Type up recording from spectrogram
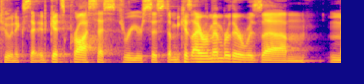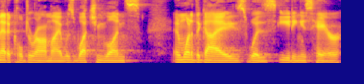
to an extent. It gets processed through your system because I remember there was um medical drama I was watching once and one of the guys was eating his hair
